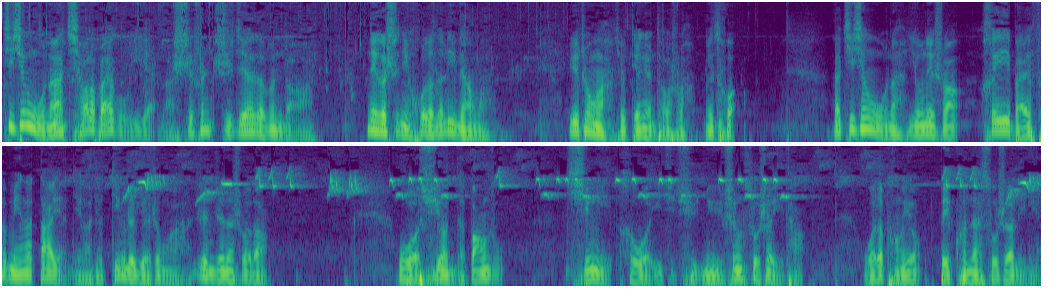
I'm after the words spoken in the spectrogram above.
季青武呢，瞧了白骨一眼呢，十分直接的问道啊：“那个是你获得的力量吗？”岳仲啊，就点点头说：“没错。”那姬青武呢，用那双黑白分明的大眼睛啊，就盯着岳仲啊，认真的说道：“我需要你的帮助，请你和我一起去女生宿舍一趟。我的朋友被困在宿舍里面，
